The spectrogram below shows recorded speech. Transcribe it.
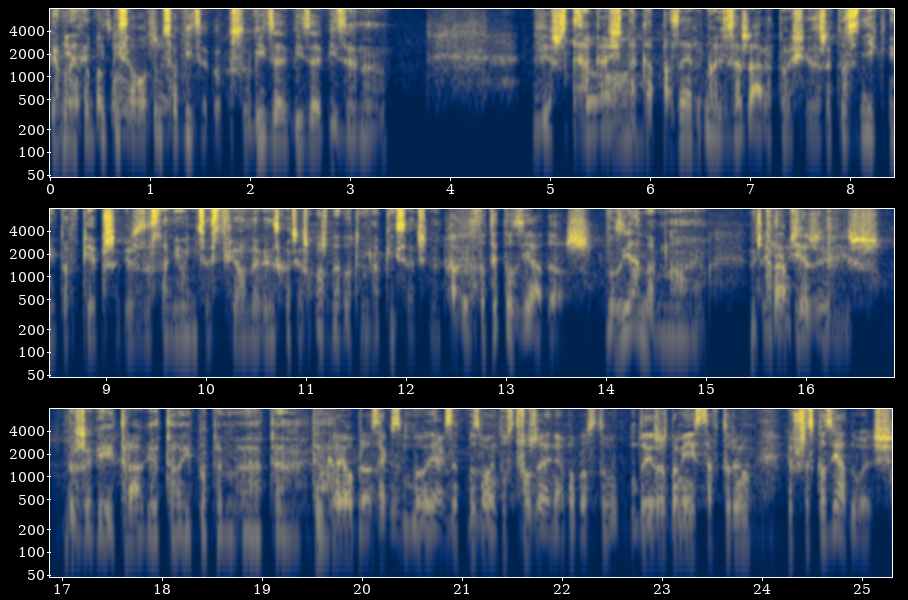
Ja bym chętnie pisał o tym, co widzę. Po prostu widzę, widzę, widzę. No. Wiesz co? Jakaś taka pazerność, zażartość jest, że to zniknie, to w pieprzy, wiesz, zostanie unicestwione, więc chociaż można o tym napisać. No. A więc to ty to zjadasz? No zjadam, no. Czyli trawię, się żywisz? Żywię i trawię to i potem e, ten... Ten no. krajobraz jak, z, jak z, z momentu stworzenia, po prostu dojeżdżasz do miejsca, w którym już wszystko zjadłeś.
